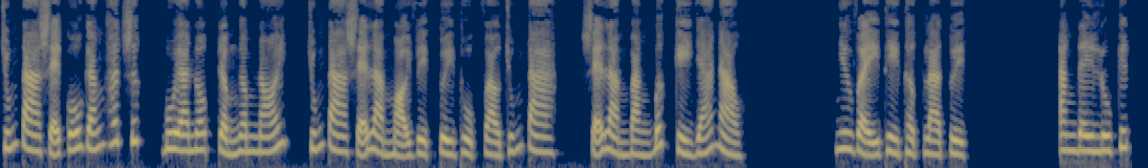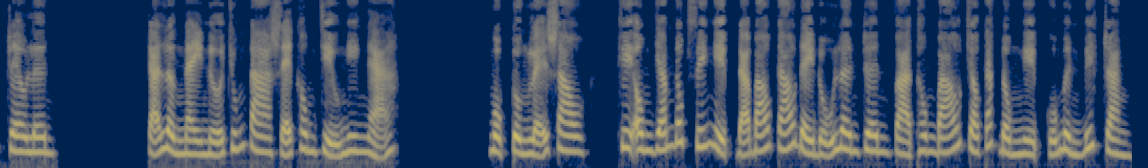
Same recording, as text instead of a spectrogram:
Chúng ta sẽ cố gắng hết sức, Buyanov trầm ngâm nói, chúng ta sẽ làm mọi việc tùy thuộc vào chúng ta, sẽ làm bằng bất kỳ giá nào. Như vậy thì thật là tuyệt. Ăn đây Lukit treo lên. Cả lần này nữa chúng ta sẽ không chịu nghiêng ngã. Một tuần lễ sau, khi ông giám đốc xí nghiệp đã báo cáo đầy đủ lên trên và thông báo cho các đồng nghiệp của mình biết rằng,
